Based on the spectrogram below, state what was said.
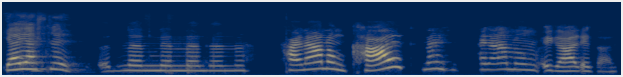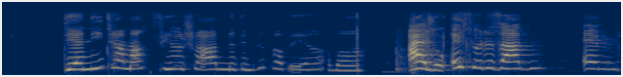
Ja, ja, schnell. Äh, Ne, ne, ne, ne, ne. Keine Ahnung, Karl? Nein, keine Ahnung, egal, egal. Die Anita macht viel Schaden mit dem Hyperbär, aber. Also, ich würde sagen, ähm,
